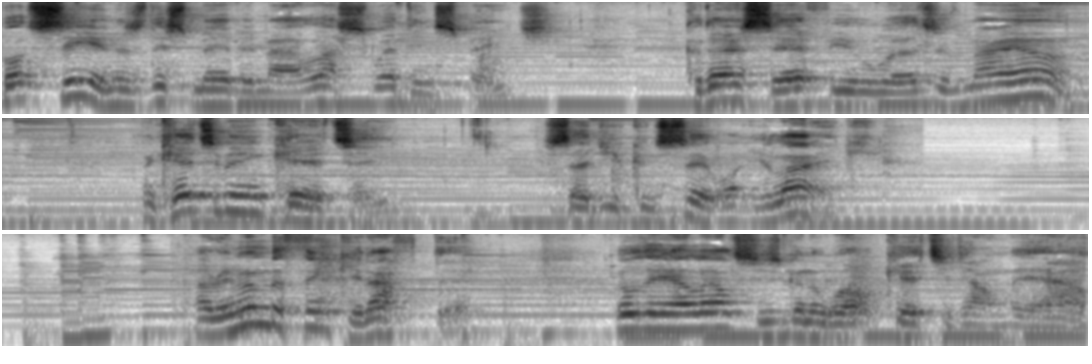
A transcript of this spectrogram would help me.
but seeing as this may be my last wedding speech, could I say a few words of my own? And Katie being Katie said you can say what you like. I remember thinking after, who the hell else is going to walk Katie down the aisle?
